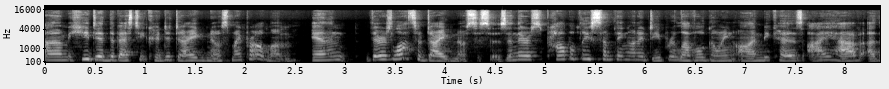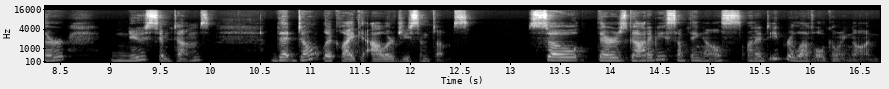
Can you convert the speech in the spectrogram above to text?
Um, he did the best he could to diagnose my problem. And there's lots of diagnoses, and there's probably something on a deeper level going on because I have other new symptoms that don't look like allergy symptoms. So there's got to be something else on a deeper level going on.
